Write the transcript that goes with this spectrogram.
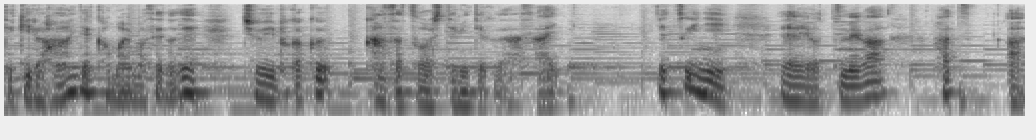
できる範囲で構いませんので注意深く観察をしてみてください。で次に、えー、4つ目が発あ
